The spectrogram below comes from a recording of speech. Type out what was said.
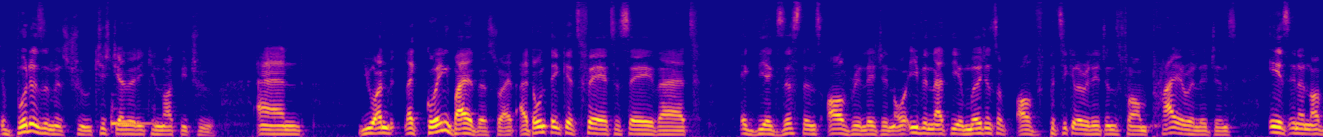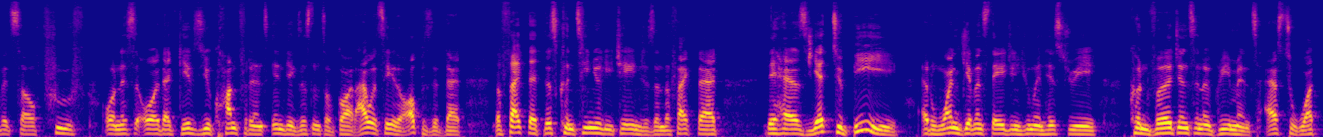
If Buddhism is true, Christianity cannot be true. And you un- like going by this, right? I don't think it's fair to say that the existence of religion or even that the emergence of, of particular religions from prior religions is in and of itself proof or, or that gives you confidence in the existence of God. I would say the opposite that the fact that this continually changes and the fact that there has yet to be at one given stage in human history convergence and agreement as to what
